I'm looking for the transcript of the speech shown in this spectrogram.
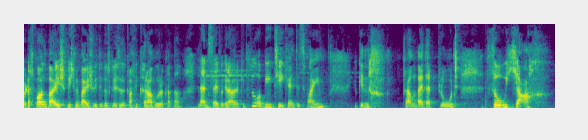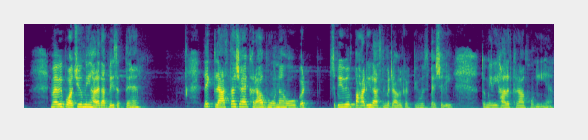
बट ऑफकोर्स बारिश बीच में बारिश हुई थी तो उसकी वजह से काफ़ी ख़राब हो रखा था लैंडस्लाइड वगैरह आ रखी थी तो अभी ठीक है it's fine you can travel by that road so yeah मैं अभी पहुँची हूँ मेरी हालत आप देख सकते हैं। लाइक like, रास्ता चाहे ख़राब हो ना हो बट जब भी मैं पहाड़ी रास्ते में ट्रैवल करती हूँ स्पेशली तो मेरी हालत ख़राब होनी है।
